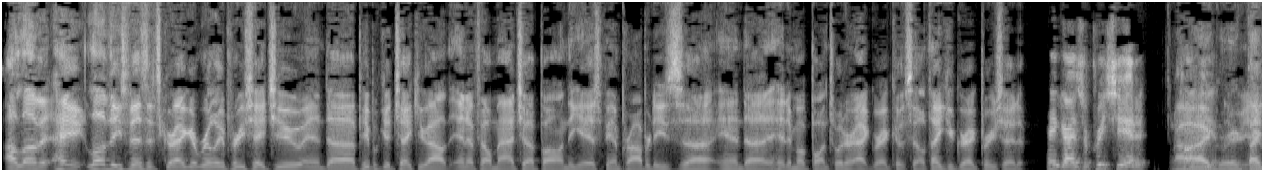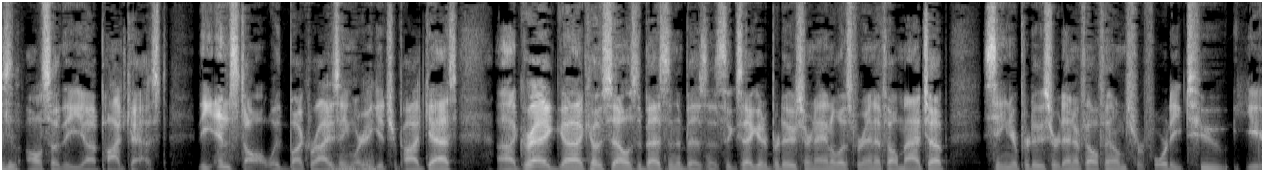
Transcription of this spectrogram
I love it. Hey, love these visits, Greg. I really appreciate you. And uh, people could check you out, NFL matchup on the ESPN properties, uh, and uh, hit him up on Twitter at Greg Cosell. Thank you, Greg. Appreciate it. Hey guys, appreciate it. All right, Greg. Thank you. Also, the uh, podcast the install with Buck Reising, mm-hmm. where you mm-hmm. get your podcast. Uh, Greg uh, Cosell is the best in the business, executive producer and analyst for NFL Matchup, senior producer at NFL Films for 42 years.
